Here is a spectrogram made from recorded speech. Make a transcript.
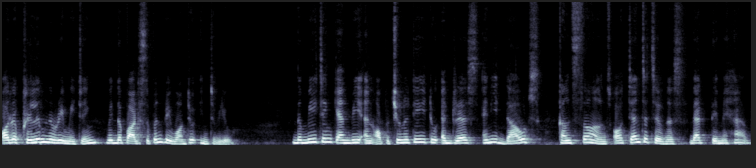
or a preliminary meeting with the participant we want to interview. The meeting can be an opportunity to address any doubts, concerns, or tentativeness that they may have.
